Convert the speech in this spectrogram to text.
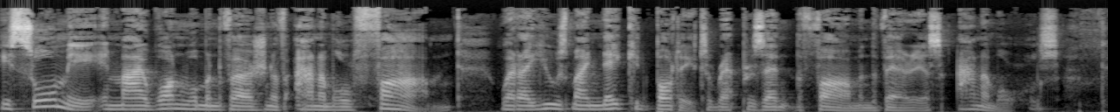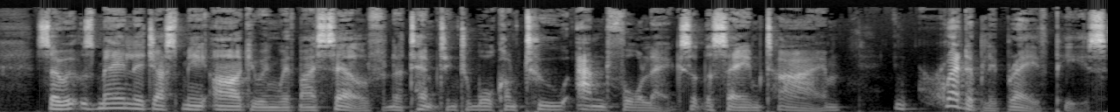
He saw me in my one woman version of Animal Farm, where I use my naked body to represent the farm and the various animals. So it was mainly just me arguing with myself and attempting to walk on two and four legs at the same time. Incredibly brave piece,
